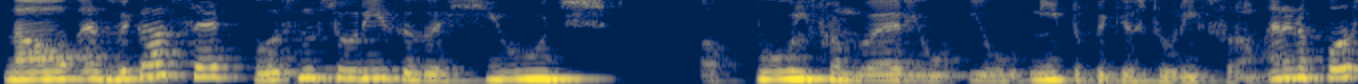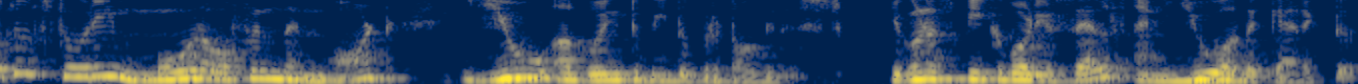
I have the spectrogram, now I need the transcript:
Now, as Vikas said, personal stories is a huge a pool from where you you need to pick your stories from and in a personal story more often than not you are going to be the protagonist you're going to speak about yourself and you are the character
